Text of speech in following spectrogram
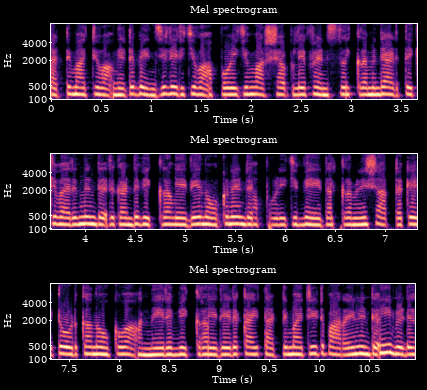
തട്ടി മാറ്റുക എന്നിട്ട് ബെഞ്ചിലിരിക്കുക അപ്പോഴേക്കും വർഷാപ്പിലെ ഫ്രണ്ട്സ് വിക്രമിന്റെ അടുത്തേക്ക് വരുന്നുണ്ട്. ഇത് കണ്ട് വിക്രം വേദയെ നോക്കുന്നുണ്ട്. അപ്പോഴേക്കും വേദ വിക്രമിന് ഷർട്ടൊക്കെ ഇട്ട് കൊടുക്കാൻ നോക്കുക അന്നേരം വിക്രം വേദയുടെ കൈ തട്ടി മാറ്റിയിട്ട് പറയുന്നുണ്ട് നീ വിട്.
